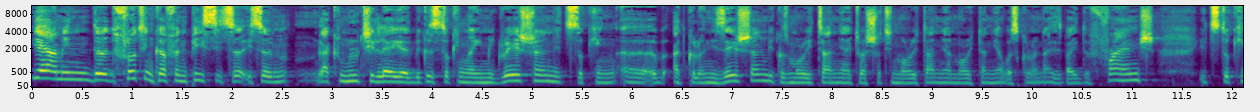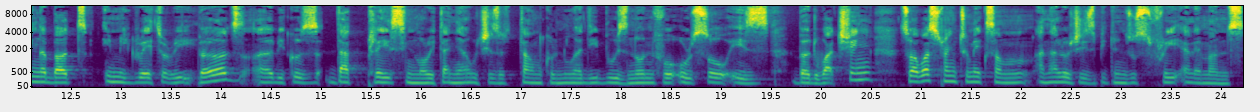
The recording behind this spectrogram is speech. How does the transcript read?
Yeah, I mean the floating coffin piece. It's a it's a like multi-layered because it's talking about immigration. It's talking uh, at colonization because Mauritania. It was shot in Mauritania, and Mauritania was colonized by the French. It's talking about immigratory birds uh, because that place in Mauritania, which is a town called Nouadhibou, is known for also is bird watching. So I was trying to make some analogies between those three elements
